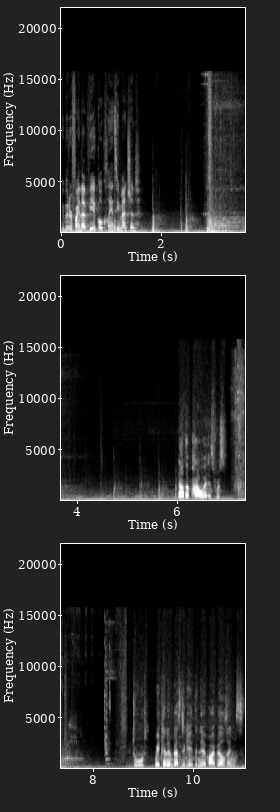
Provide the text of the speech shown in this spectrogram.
we better find that vehicle Clancy mentioned. Now the power is restored, we can investigate the nearby buildings.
